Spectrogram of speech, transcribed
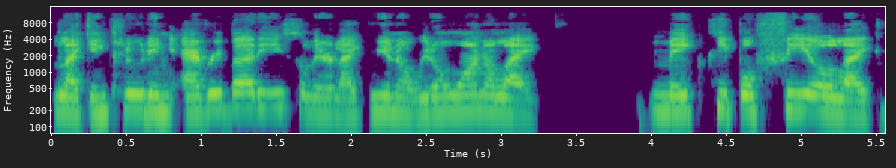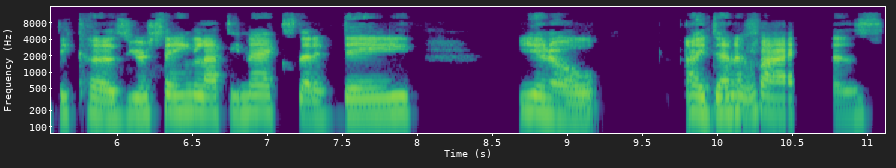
like including everybody. So they're like, you know, we don't want to like make people feel like because you're saying Latinx that if they, you know, identify as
